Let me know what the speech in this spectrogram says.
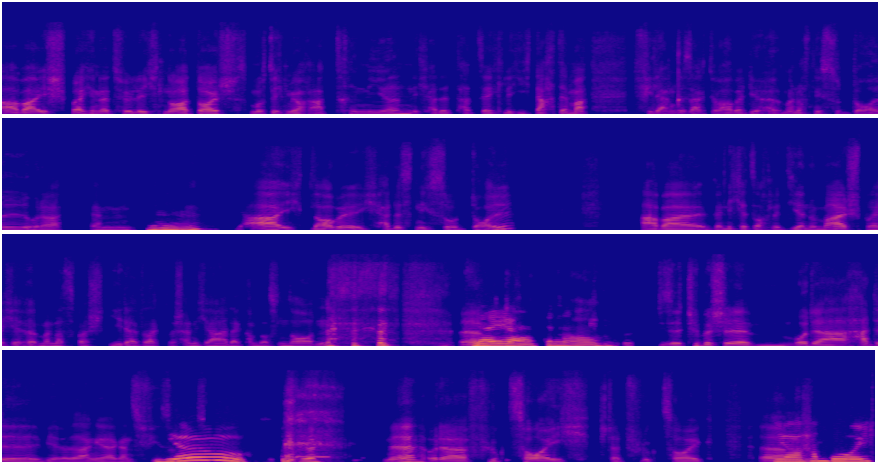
Aber ich spreche natürlich Norddeutsch, das musste ich mir auch abtrainieren. Ich hatte tatsächlich, ich dachte immer, viele haben gesagt, ja, bei dir hört man das nicht so doll. Oder ähm, Mhm. ja, ich glaube, ich hatte es nicht so doll. Aber wenn ich jetzt auch mit dir normal spreche, hört man das, wahrsch- jeder sagt wahrscheinlich, ja, der kommt aus dem Norden. Ja, ähm, ja, genau. so diese typische Mutter hatte, wir sagen ja ganz viel so, ne? Oder Flugzeug statt Flugzeug. Ja, Ähm, Hamburg.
